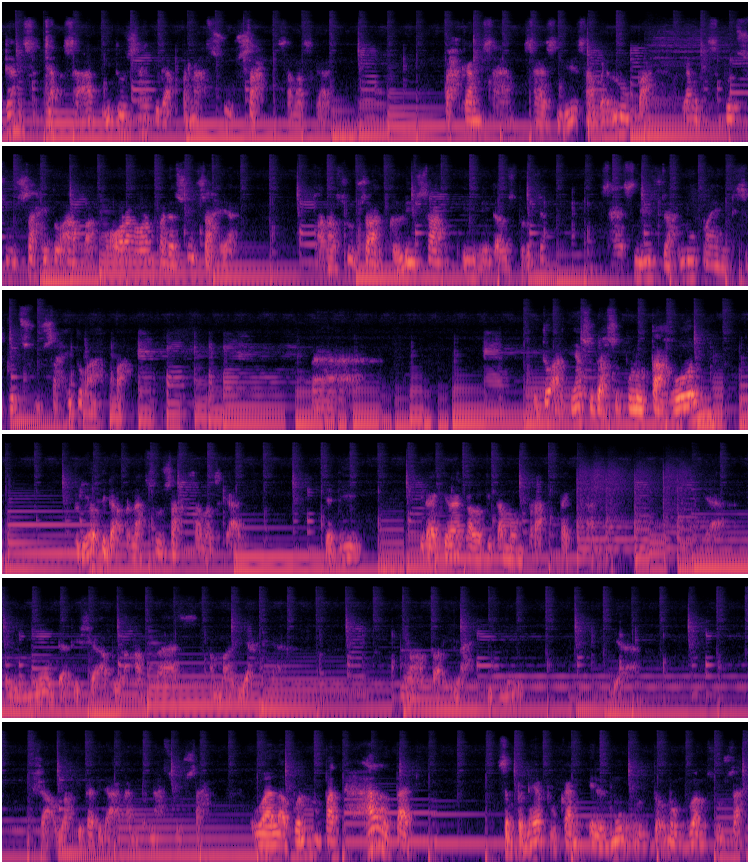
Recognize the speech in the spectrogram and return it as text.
Dan sejak saat itu saya tidak pernah susah sama sekali. Bahkan saya, saya sendiri sampai lupa yang disebut susah itu apa. Orang-orang pada susah ya. Karena susah, gelisah, ini dan seterusnya. Saya sendiri sudah lupa yang disebut susah itu apa. Nah, itu artinya sudah 10 tahun beliau tidak pernah susah sama sekali. Jadi kira-kira kalau kita mempraktekkan ya ilmu dari Syekh Abdul Abbas amaliyahnya ilah ini ya insya Allah kita tidak akan pernah susah walaupun empat hal tadi sebenarnya bukan ilmu untuk membuang susah.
